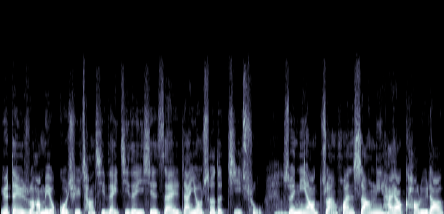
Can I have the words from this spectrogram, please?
因为等于说他们有过去长期累积的一些在燃油车的基础，所以你要转换上，你还要考虑到。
